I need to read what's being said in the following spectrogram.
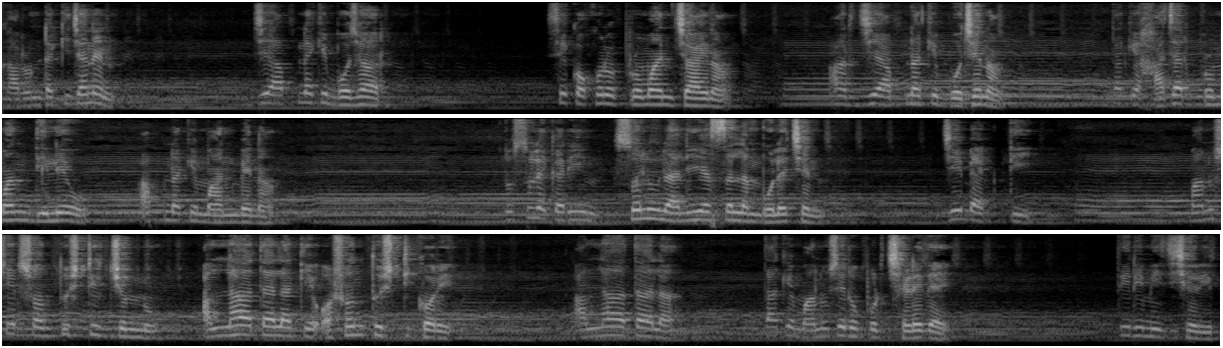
কারণটা কি জানেন? যে আপনাকে বোঝার, সে কখনো প্রমাণ চায় না। আর যে আপনাকে বোঝে না, তাকে হাজার প্রমাণ দিলেও আপনাকে মানবে না। রসুল করিম সলুল আলিয়াসাল্লাম বলেছেন, যে ব্যক্তি মানুষের সন্তুষ্টির জন্য আল্লাহ তালাকে অসন্তুষ্টি করে, আল্লাহ তালা তাকে মানুষের ওপর ছেড়ে দেয়। তিরিমিজি শরীফ,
